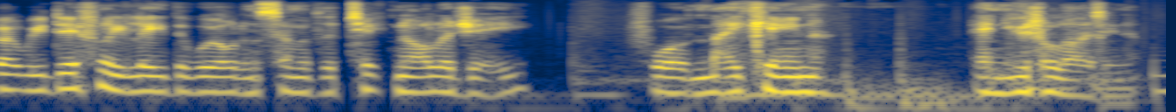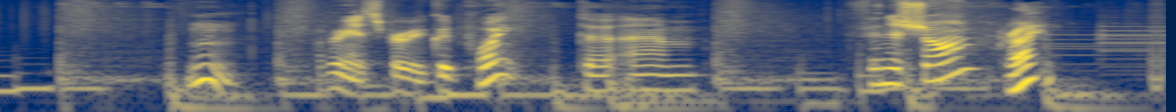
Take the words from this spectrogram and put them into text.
but we definitely lead the world in some of the technology for making and utilizing it. Hmm. I think it's a pretty good point to um, finish on. Great. I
